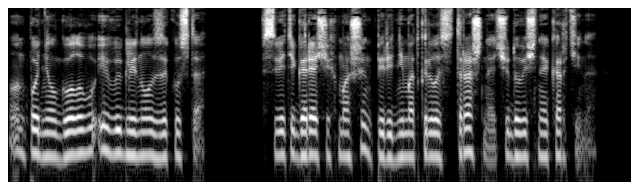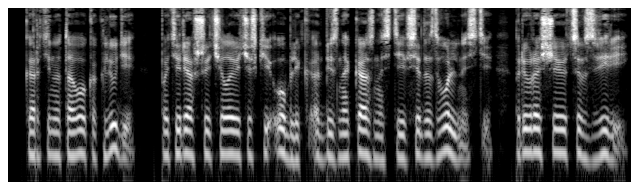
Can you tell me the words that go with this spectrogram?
Он поднял голову и выглянул из-за куста. В свете горящих машин перед ним открылась страшная, чудовищная картина. Картина того, как люди, потерявшие человеческий облик от безнаказанности и вседозволенности, превращаются в зверей,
